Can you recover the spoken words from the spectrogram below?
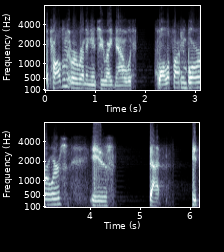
the problem that we're running into right now with qualifying borrowers is that it's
